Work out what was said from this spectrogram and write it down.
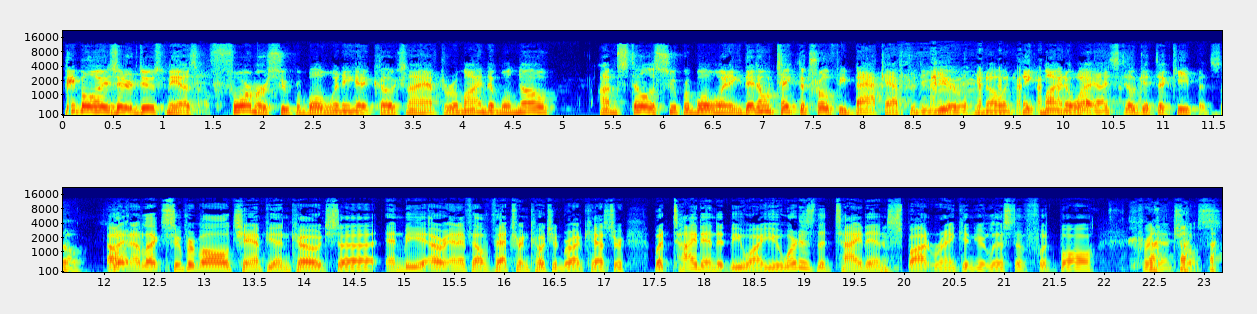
people always introduce me as former Super Bowl winning head coach, and I have to remind them, well, no, I'm still a Super Bowl winning. They don't take the trophy back after the year, you know, and take mine away. I still get to keep it. So All right, now look, Super Bowl champion coach, uh, NBA or NFL veteran coach and broadcaster, but tight end at BYU. Where does the tight end spot rank in your list of football credentials?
